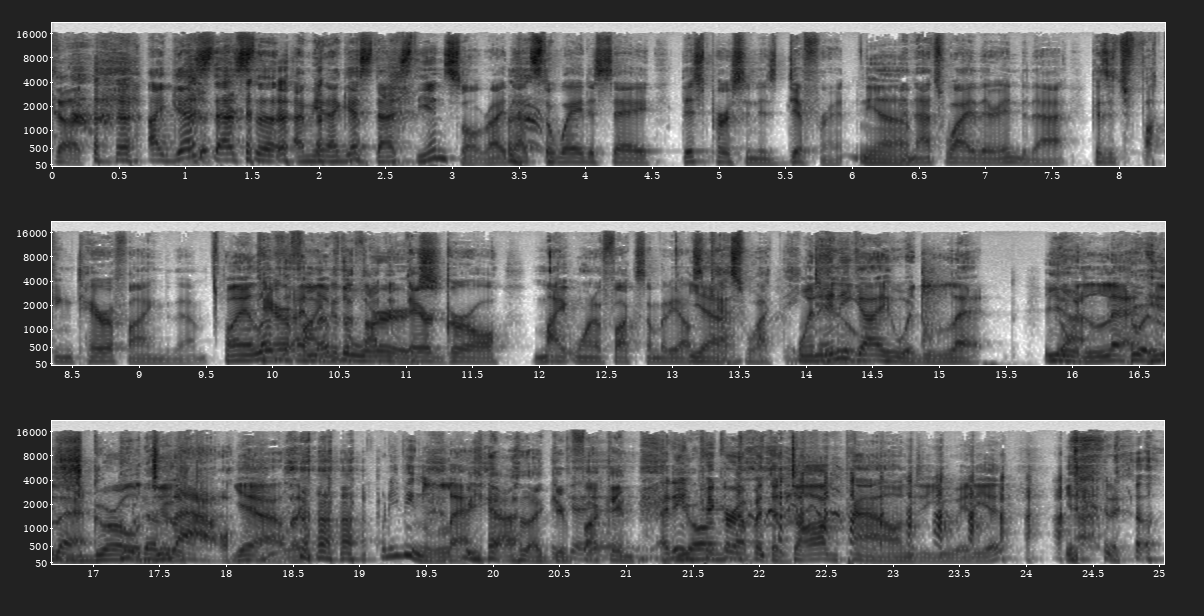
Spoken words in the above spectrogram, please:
cuck. I guess that's the. I mean, I guess that's the insult, right? That's the way to say this person is different. Yeah. and that's why they're into that because it's fucking terrifying to them. Well, I love- I love to the thought words. that their girl might want to fuck somebody else. Yeah. Guess what? They when do. any guy who would let. Yeah. Who would let Who would his let. girl do? allow. Yeah, like what do you mean let? yeah, like you're fucking. I didn't pick her up at the dog pound, you idiot. You know?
